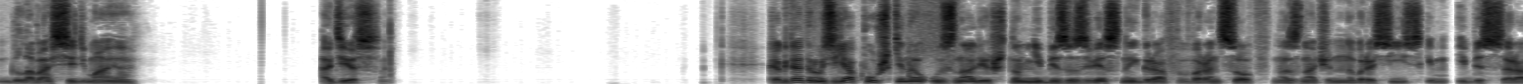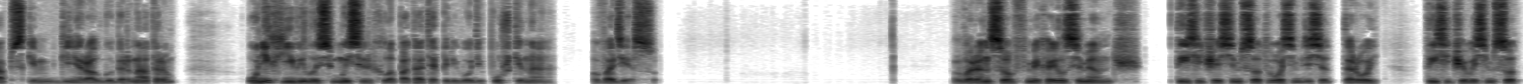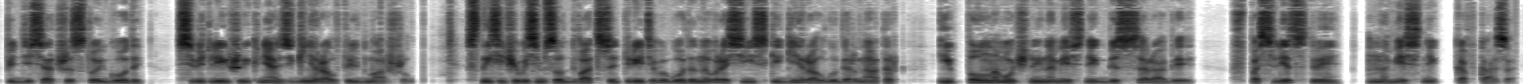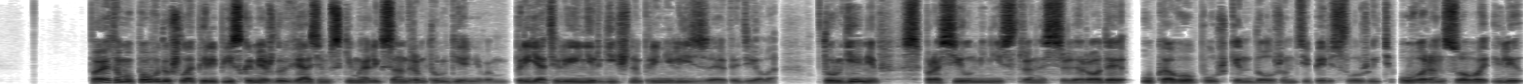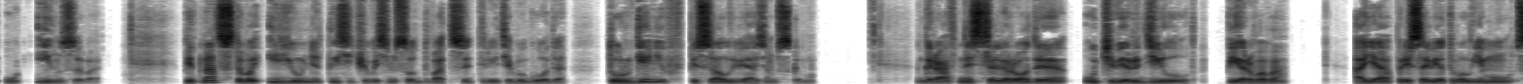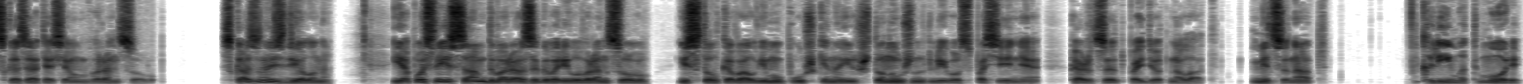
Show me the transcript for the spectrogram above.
Глава седьмая. Одесса. Когда друзья Пушкина узнали, что небезызвестный граф Воронцов назначен новороссийским и бессарабским генерал-губернатором, у них явилась мысль хлопотать о переводе Пушкина в Одессу. Воронцов Михаил Семенович, 1782 1856 годы, светлейший князь, генерал-фельдмаршал. С 1823 года новороссийский генерал-губернатор и полномочный наместник Бессарабии, впоследствии наместник Кавказа. По этому поводу шла переписка между Вяземским и Александром Тургеневым. Приятели энергично принялись за это дело – Тургенев спросил министра Населерода, у кого Пушкин должен теперь служить, у Воронцова или у Инзова. 15 июня 1823 года Тургенев писал Вяземскому. Граф Нессельроде утвердил первого, а я присоветовал ему сказать о сем Воронцову. Сказано, сделано. Я после и сам два раза говорил Воронцову, истолковал ему Пушкина и что нужно для его спасения. Кажется, это пойдет на лад. Меценат, климат, море,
